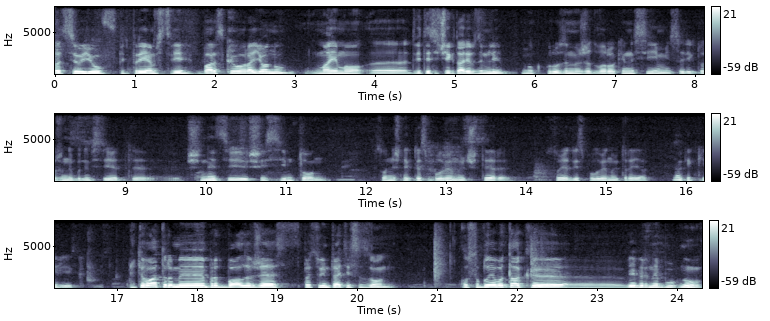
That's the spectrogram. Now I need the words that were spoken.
Працюю в підприємстві Барського району. Маємо е, 2000 гектарів землі. Ну, кукурузи ми вже два роки не сіємо, і цей рік теж не будемо сіяти. Пшениці 6-7 тонн, соняшник 3,5-4, соя 2,5-3, як, як який рік. Культиватор ми придбали вже, працюємо третій сезон. Особливо так е, е, вибір не був. Ну,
